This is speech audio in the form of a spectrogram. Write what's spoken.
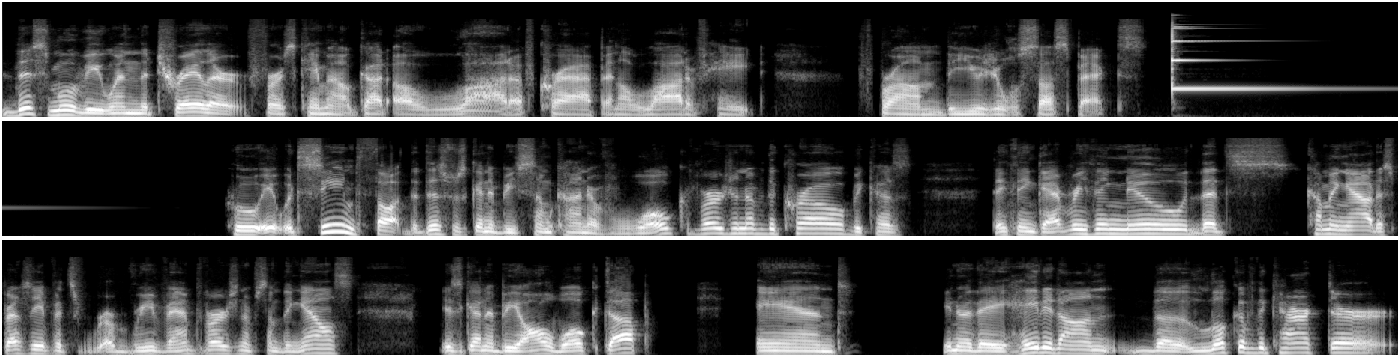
this movie, when the trailer first came out, got a lot of crap and a lot of hate from the usual suspects, who it would seem thought that this was going to be some kind of woke version of The Crow because they think everything new that's coming out, especially if it's a revamped version of something else, is going to be all woked up. And you know, they hated on the look of the character,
